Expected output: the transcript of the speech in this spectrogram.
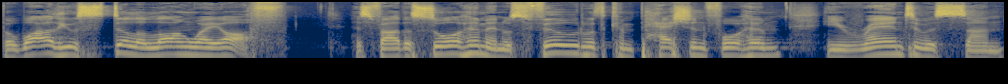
But while he was still a long way off, his father saw him and was filled with compassion for him. He ran to his son,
